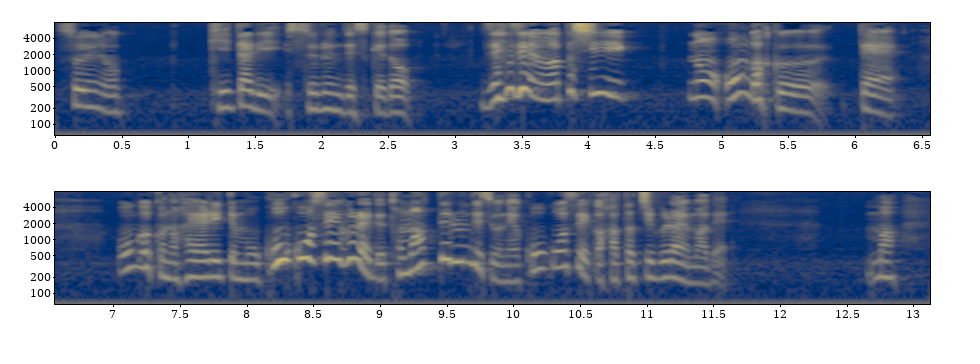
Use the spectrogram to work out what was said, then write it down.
そういうのを聞いたりするんですけど、全然私の音楽って、音楽の流行りってもう高校生ぐらいで止まってるんですよね。高校生か二十歳ぐらいまで。まあ、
